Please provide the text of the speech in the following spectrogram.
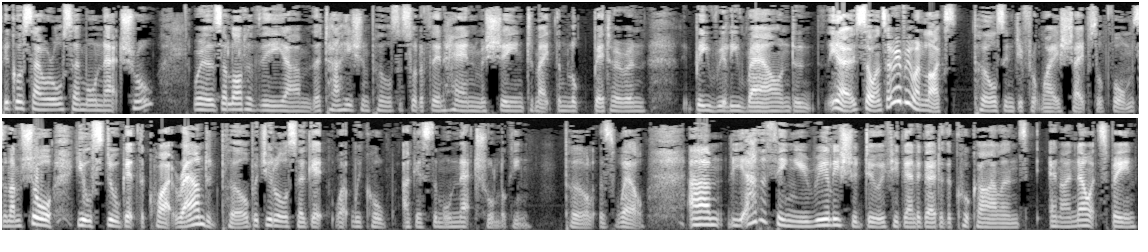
because they were also more natural, whereas a lot of the um, the Tahitian pearls are sort of then hand machined to make them look better and be really round and you know so on. So everyone likes pearls in different ways, shapes or forms. And I'm sure you'll still get the quite rounded pearl, but you'll also get what we call, I guess, the more natural looking pearl as well. Um, the other thing you really should do if you're going to go to the Cook Islands, and I know it's been,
